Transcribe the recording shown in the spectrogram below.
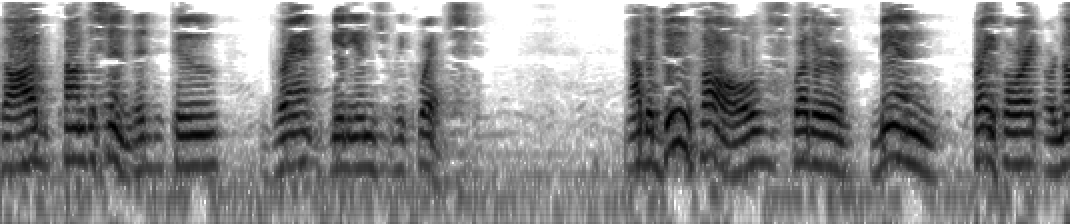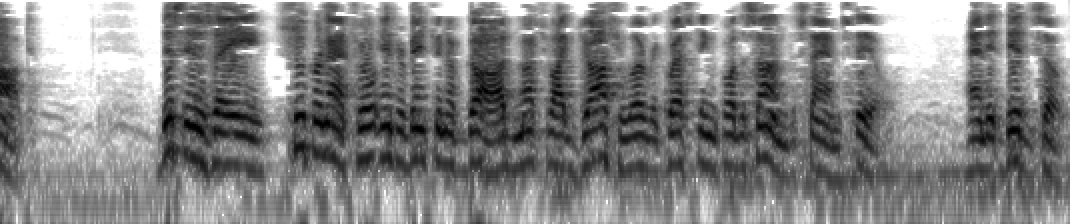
God condescended to grant Gideon's request. Now the dew falls whether men pray for it or not. This is a supernatural intervention of God, much like Joshua requesting for the sun to stand still. And it did so.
